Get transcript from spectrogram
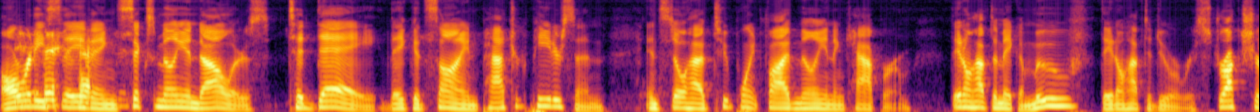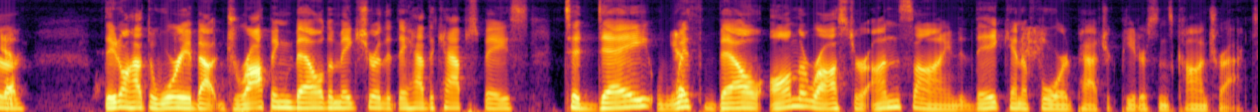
Already saving $6 million. Today, they could sign Patrick Peterson and still have 2.5 million in cap room. They don't have to make a move. They don't have to do a restructure. Yep. They don't have to worry about dropping Bell to make sure that they have the cap space. Today, with Bell on the roster unsigned, they can afford Patrick Peterson's contract.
